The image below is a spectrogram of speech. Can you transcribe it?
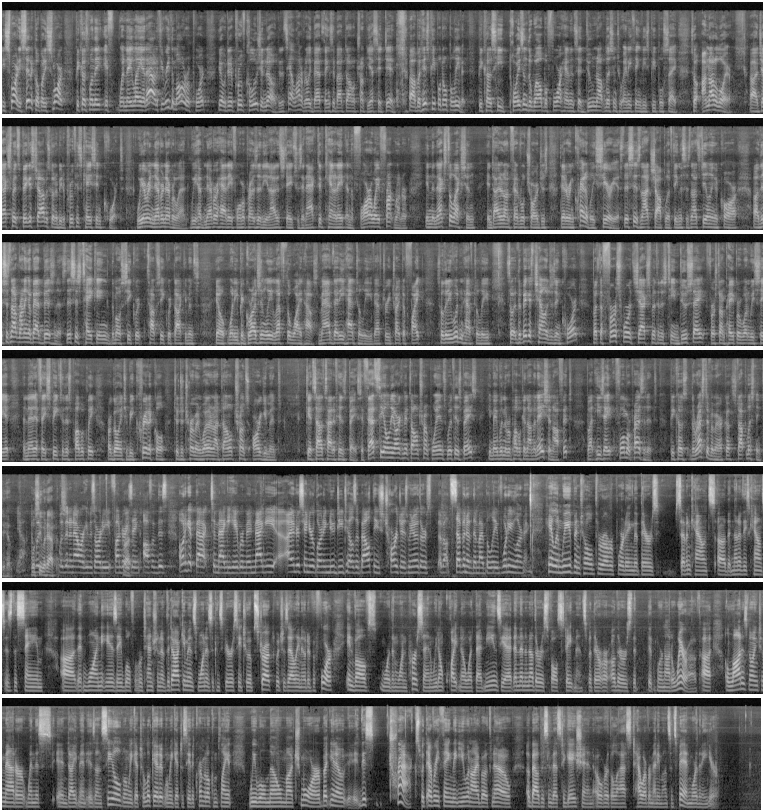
He's smart. He's cynical, but he's smart because when they if when they lay it out, if you read the Mueller report, you know, did it prove collusion? No. Did it say a lot of really bad things about Donald Trump? Yes, it did. Uh, but his people don't believe it because he poisoned the well beforehand and said, "Do not listen to anything these people say." So I'm not a lawyer. Uh, Jack Smith's biggest job is going to be to prove his case in court. We are in Never Never Land. We have never had a former president of the United States who's an active candidate and the faraway frontrunner in the next election indicted on federal charges that are incredibly serious. This is not shoplifting. This is not stealing a car. Uh, this is not running a bad business. This is taking the most secret, top secret documents, you know, when he begrudgingly left the White House, mad that he had to leave after he tried to fight so that he wouldn't have to leave. So the biggest challenge is in court, but the first words Jack Smith and his team do say, first on paper when we see it, and then if they speak to this publicly, are going to be critical to determine whether or not Donald Trump's argument gets outside of his base. If that's the only argument Donald Trump wins with his base, he may win the Republican nomination off it, but he's a former president because the rest of America stopped listening to him. Yeah. We'll see what happens. Within an hour, he was already fundraising right. off of this. I want to get back to Maggie Haberman. Maggie, I understand you're learning new details about these charges. We know there's about seven of them, I believe. What are you learning? Kaitlan, we've been told through our reporting that there's seven counts, uh, that none of these counts is the same uh, that one is a willful retention of the documents, one is a conspiracy to obstruct, which, as Ali noted before, involves more than one person. We don't quite know what that means yet. And then another is false statements, but there are others that, that we're not aware of. Uh, a lot is going to matter when this indictment is unsealed, when we get to look at it, when we get to see the criminal complaint. We will know much more. But, you know, this tracks with everything that you and I both know about this investigation over the last however many months it's been, more than a year.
